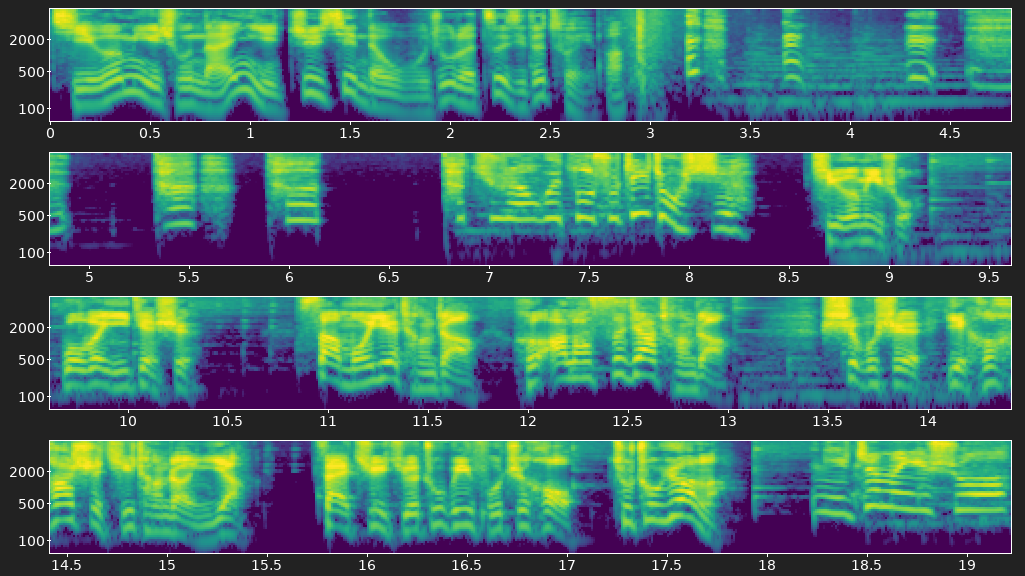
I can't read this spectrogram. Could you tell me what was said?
企鹅秘书难以置信地捂住了自己的嘴巴。居然会做出这种事！企鹅秘书，我问一件事：萨摩耶厂长和阿拉斯加厂长，是不是也和哈士奇厂长一样，在拒绝朱鼻福之后就住院了。你这么一说，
